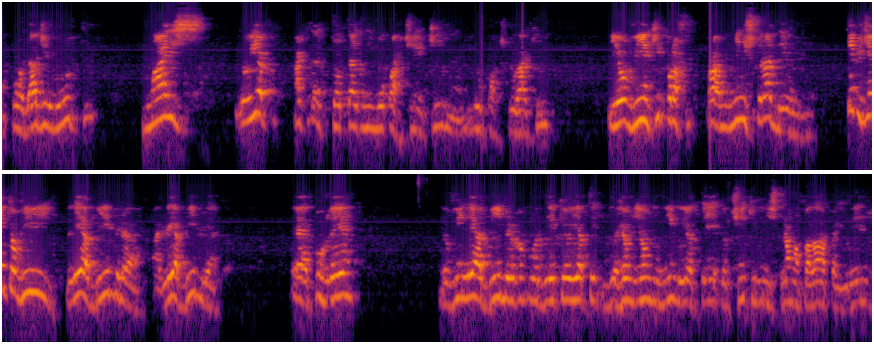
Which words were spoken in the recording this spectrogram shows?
Acordar de luto, mas eu ia, estou no meu quartinho aqui, no meu particular aqui, e eu vim aqui para ministrar a Deus. Teve dia que eu vim ler a Bíblia, ler a Bíblia é, por ler. Eu vim ler a Bíblia para poder, que eu ia ter reunião domingo, eu, ter, eu tinha que ministrar uma palavra para a igreja.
